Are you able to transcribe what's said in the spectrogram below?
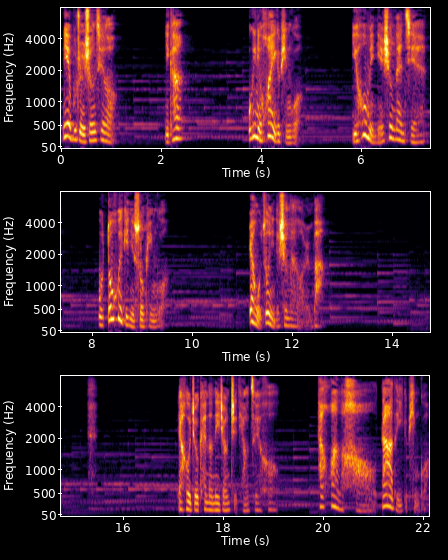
你也不准生气了。你看，我给你换一个苹果，以后每年圣诞节，我都会给你送苹果。让我做你的圣诞老人吧。然后就看到那张纸条，最后，他画了好大的一个苹果。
